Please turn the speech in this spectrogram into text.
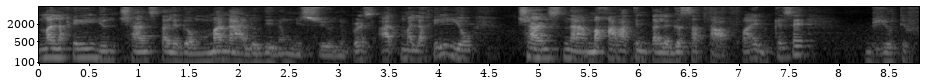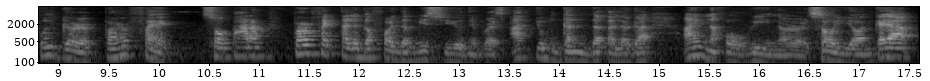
malaki yung chance talagang manalo din ng Miss Universe at malaki yung chance na makarating talaga sa top 5 kasi beautiful girl, perfect. So parang perfect talaga for the Miss Universe at yung ganda talaga ay nako winner. So yon kaya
